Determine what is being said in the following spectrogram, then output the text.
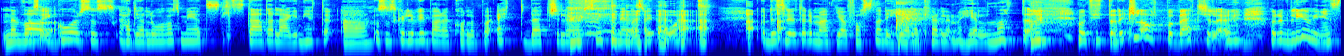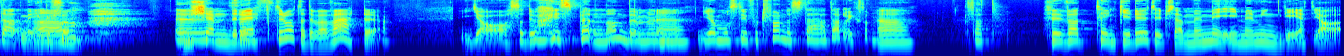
Men vad... Alltså igår så hade jag lovat mig att städa lägenheten. Ja. Och så skulle vi bara kolla på ett Bachelor-avsnitt medan vi åt. Och det slutade med att jag fastnade hela kvällen och hela natten. Och tittade klart på Bachelor. Och det blev ingen städning liksom. Men Eh, Kände så du att- efteråt att det var värt det då? Ja, så det var ju spännande men Ja. jag måste ju fortfarande städa liksom. Så att, För vad tänker du typ så med mig, med min grej att jag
